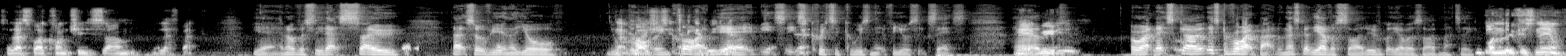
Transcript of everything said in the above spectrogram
So that's why Conch is um, the left back. Yeah. And obviously that's so. That's sort of you know your your That partner in crime. Yeah. yeah. It's it's critical, isn't it, for your success? Yeah, Um, it really is. All right. Let's go. Let's go right back then. Let's go the other side. Who've got the other side, Matty? On Lucas Neill,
